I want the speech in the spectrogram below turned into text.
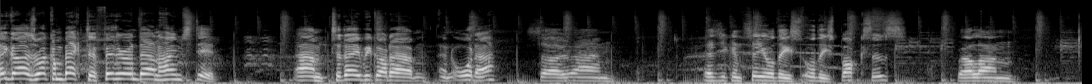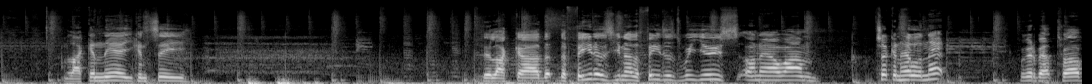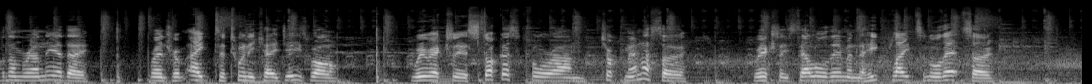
Hey guys, welcome back to Feather and Down Homestead. Um, today we got um, an order, so um, as you can see, all these all these boxes. Well, um, like in there, you can see they're like uh, the, the, feeders. You know, the feeders we use on our um, chicken hill and that. We've got about 12 of them around there. They range from 8 to 20 kgs. Well, we're actually a stockist for um, Chook Manor, so we actually sell all them and the heat plates and all that so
